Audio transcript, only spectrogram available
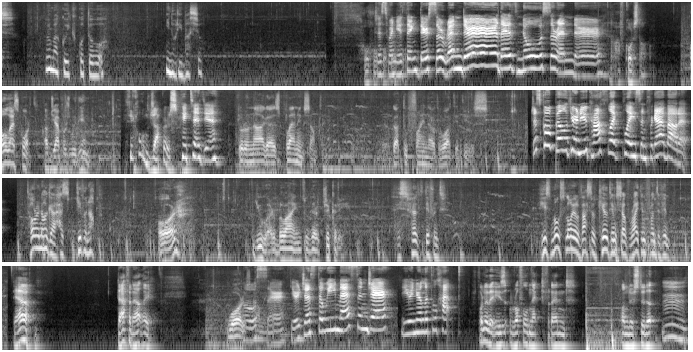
Just when you think there's surrender, there's no surrender. No, of course not. Whole escort of Jappers with him. He called them Jappers. He did, yeah. Toranaga is planning something. We've got to find out what it is. Just go build your new Catholic place and forget about it. Toranaga has given up. Or you are blind to their trickery. This felt different. His most loyal vassal killed himself right in front of him. Yeah. Definitely. War is Oh, coming. sir. You're just a wee messenger. You and your little hat. Funny that his ruffle necked friend understood it. Hmm.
